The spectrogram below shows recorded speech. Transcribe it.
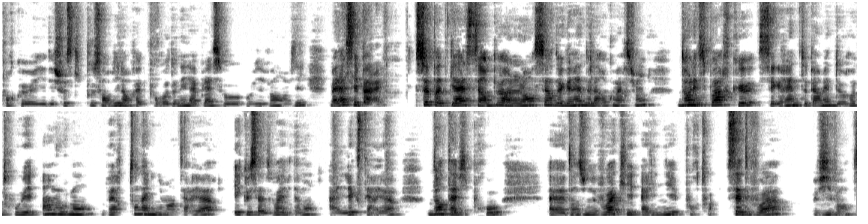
pour qu'il y ait des choses qui poussent en ville en fait pour redonner la place aux, aux vivants en ville. Bah là c'est pareil. Ce podcast c'est un peu un lanceur de graines de la reconversion dans l'espoir que ces graines te permettent de retrouver un mouvement vers ton alignement intérieur et que ça se voit évidemment à l'extérieur, dans ta vie pro, euh, dans une voie qui est alignée pour toi. Cette voie vivante,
